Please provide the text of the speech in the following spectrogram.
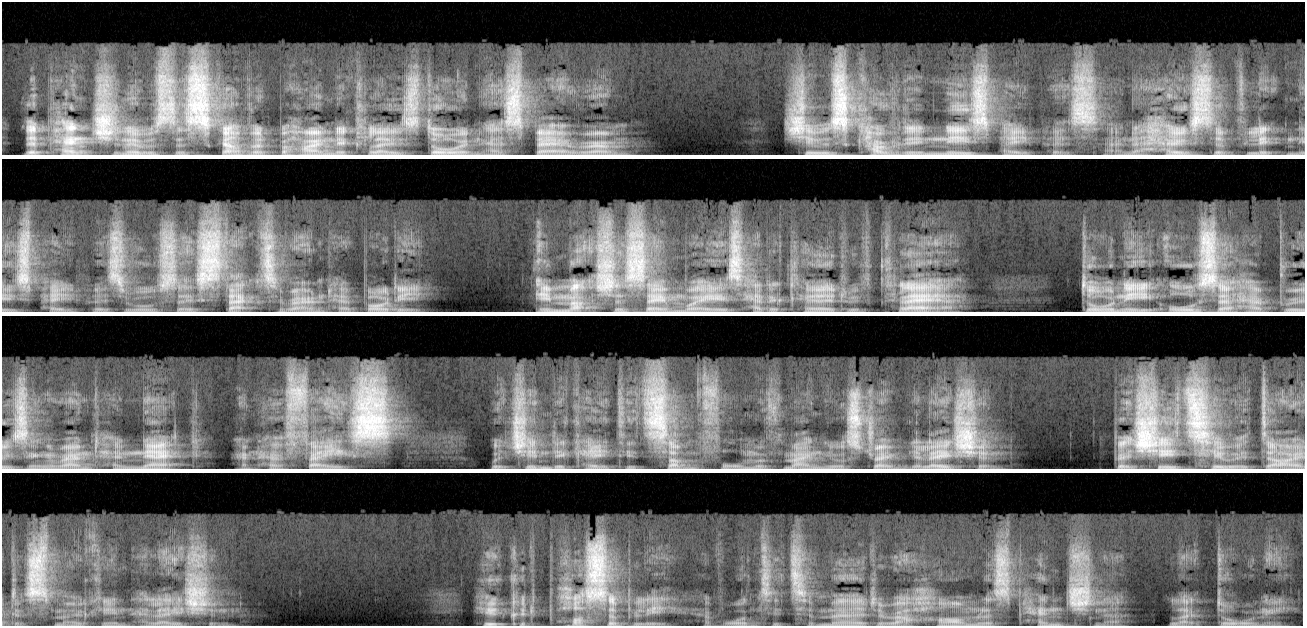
The pensioner was discovered behind a closed door in her spare room. She was covered in newspapers, and a host of lit newspapers were also stacked around her body. In much the same way as had occurred with Claire, Dorney also had bruising around her neck and her face, which indicated some form of manual strangulation, but she too had died of smoke inhalation. Who could possibly have wanted to murder a harmless pensioner like Dorney?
